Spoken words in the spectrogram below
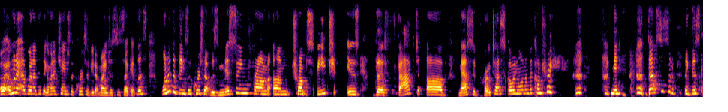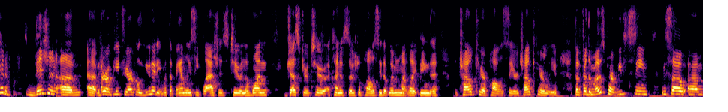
Oh, I'm going to add one other thing. I'm going to change the course if you don't mind, just a second. Let's. One of the things, of course, that was missing from um, Trump's speech is the fact of massive protests going on in the country. I mean, that's just sort of like this kind of vision of uh, heteropatriarchal unity with the families he flashes to, and the one gesture to a kind of social policy that women might like being the child care policy or child care leave. But for the most part, we've seen, we saw um,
